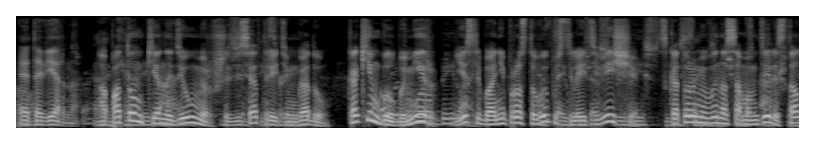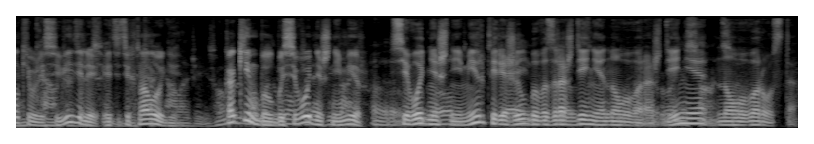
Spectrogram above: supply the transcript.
Это верно. А потом Кеннеди умер в 63 году. Каким был бы мир, если бы они просто выпустили эти вещи, с которыми вы на самом деле сталкивались и видели эти технологии? Каким был бы сегодняшний мир? Сегодняшний мир пережил бы возрождение нового рождения, нового роста.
